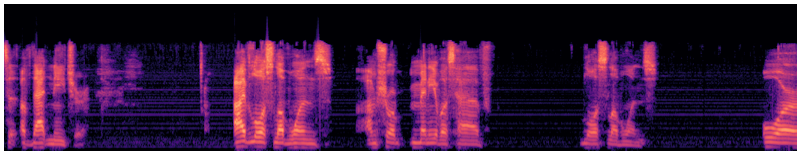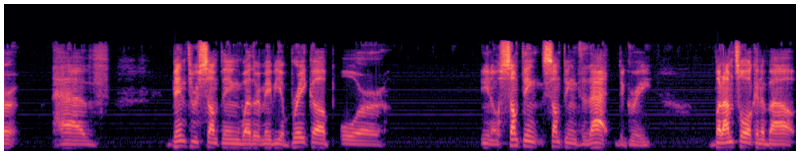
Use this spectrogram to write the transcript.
to, of that nature. I've lost loved ones. I'm sure many of us have lost loved ones or have been through something whether it may be a breakup or you know something something to that degree. But i'm talking about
